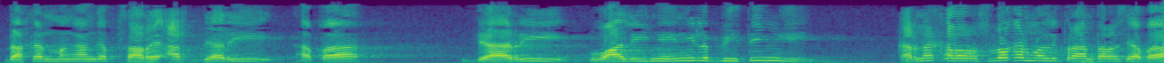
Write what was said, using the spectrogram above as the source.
Bahkan menganggap syariat dari apa? Dari walinya ini lebih tinggi. Karena kalau Rasulullah kan melalui perantara siapa?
